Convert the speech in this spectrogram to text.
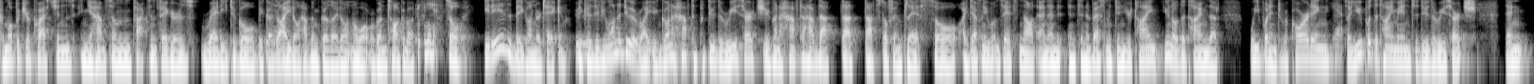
come up with your questions and you have some facts and figures ready to go because Yeah. I don't have them because I don't know what we're going to talk about. Yeah. So it is a big undertaking mm-hmm. because if you want to do it right, you're going to have to put, do the research. You're going to have to have that that that stuff in place. So I definitely wouldn't say it's not, and then it's an investment in your time. You know the time that we put into recording. Yeah. So you put the time in to do the research. Then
